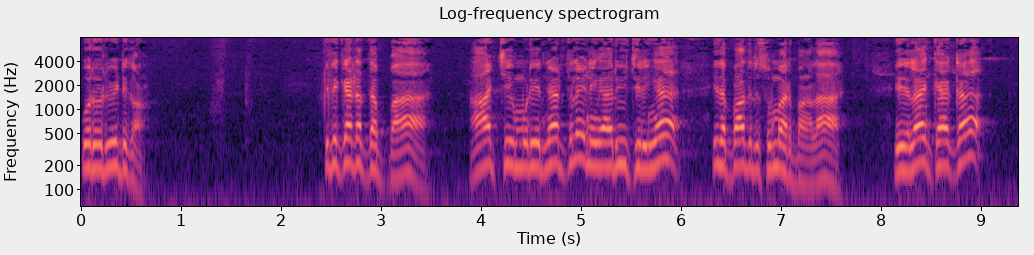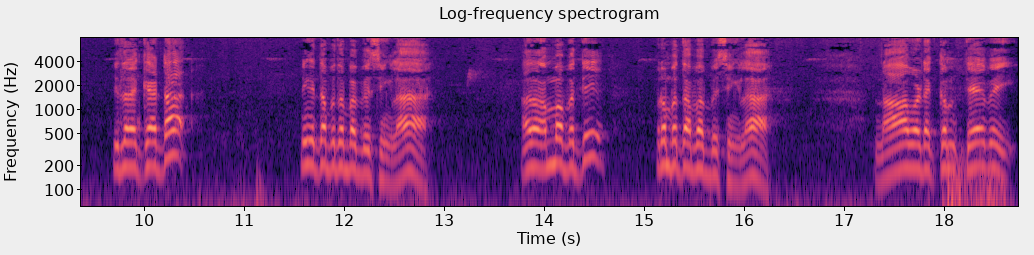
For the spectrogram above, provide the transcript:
ஒரு ஒரு வீட்டுக்கும். இது கேட்ட தப்பா? ஆட்சி முடிகிற நேரத்தில் நீங்கள் அறிவிச்சிருங்க. இதை பார்த்துட்டு சும்மா இருப்பாங்களா? இதெல்லாம் கேட்க இதெல்லாம் கேட்டால் நீங்கள் தப்பு தப்பாக பேசுவீங்களா? அது அம்மா பற்றி ரொம்ப தப்பாக பேசுவீங்களா? நாவடக்கம் தேவை.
